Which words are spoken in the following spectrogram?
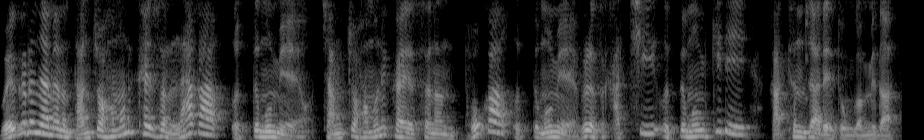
왜 그러냐면 단조 하모니카에서는 라가 으뜸음이에요. 장조 하모니카에서는 도가 으뜸음이에요. 그래서 같이 으뜸음끼리 같은 자리에 둔 겁니다.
